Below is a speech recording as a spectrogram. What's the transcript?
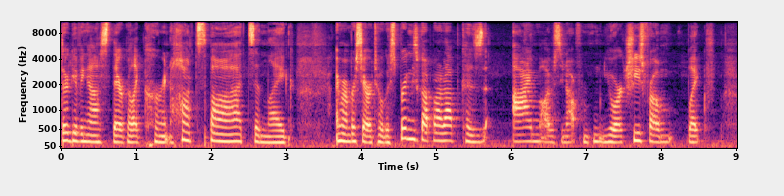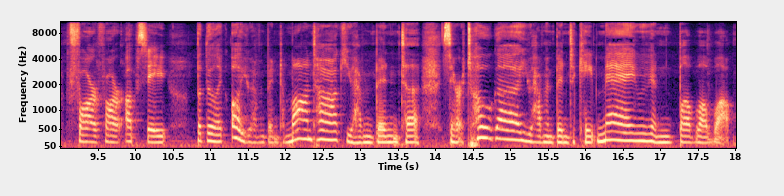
they're giving us their like current hot spots. And like i remember saratoga springs got brought up because i'm obviously not from new york. She's from like far far upstate. But they're like, oh, you haven't been to Montauk, you haven't been to Saratoga, you haven't been to Cape May, and blah, blah, blah.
